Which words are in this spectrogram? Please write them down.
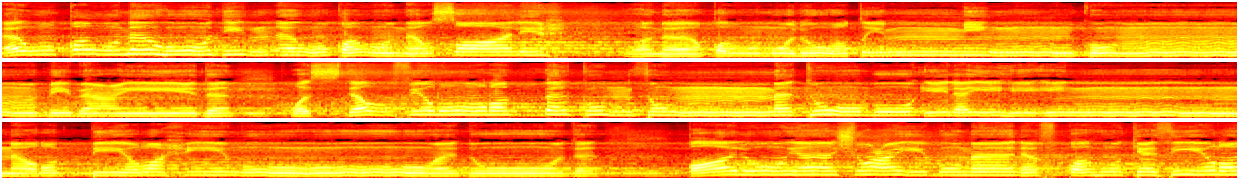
أو قوم هود أو قوم صالح وما قوم لوط منكم ببعيد. واستغفروا ربكم ثم توبوا إليه إن ربي رحيم ودود. قالوا يا شعيب ما نفقه كثيرا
